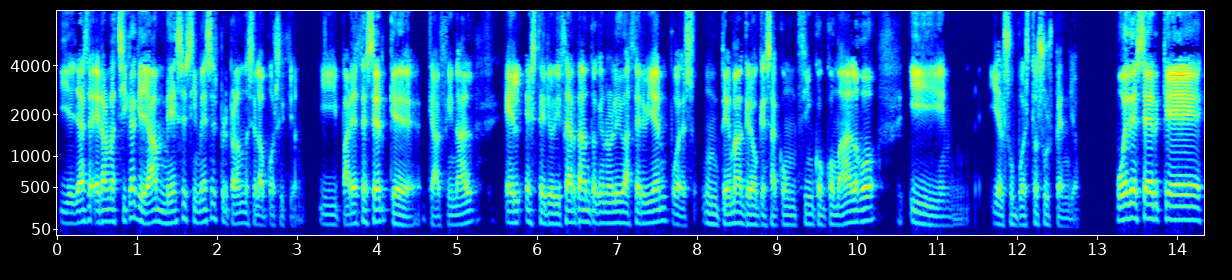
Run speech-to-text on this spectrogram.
Y ella era una chica que llevaba meses y meses preparándose la oposición. Y parece ser que, al final el exteriorizar tanto que no lo iba a hacer bien, pues un tema creo que sacó un 5, algo y el supuesto suspendió. ¿Puede ser que,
